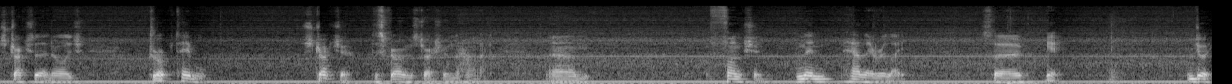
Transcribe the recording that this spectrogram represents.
structure that knowledge, draw up a table. Structure, describing the structure in the heart. Um, function, and then how they relate. So, yeah. Enjoy.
